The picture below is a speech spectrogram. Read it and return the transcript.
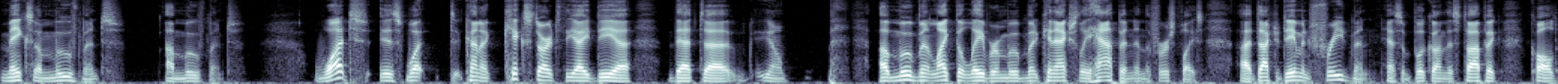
makes a movement a movement? What is what kind of kickstarts the idea that uh, you know a movement like the labor movement can actually happen in the first place. Uh, Dr. Damon Friedman has a book on this topic called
